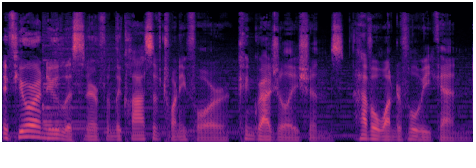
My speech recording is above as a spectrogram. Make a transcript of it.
If you're a new listener from the Class of 24, congratulations. Have a wonderful weekend.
